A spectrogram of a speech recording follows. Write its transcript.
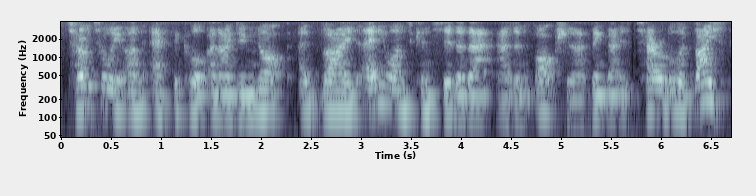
It's totally unethical, and I do not advise anyone to consider that as an option. I think that is terrible advice.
